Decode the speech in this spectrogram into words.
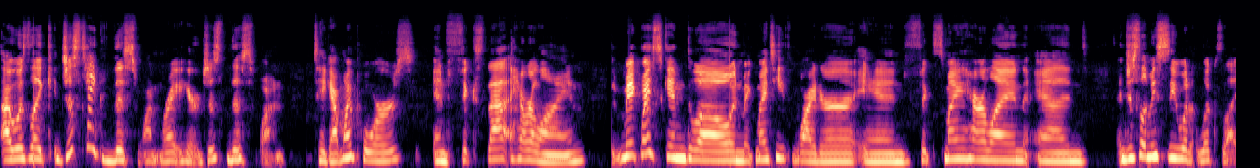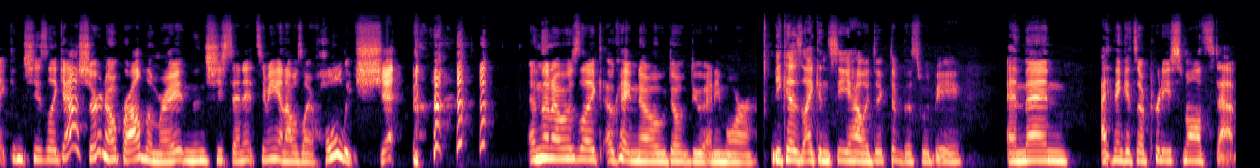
I was like, just take this one right here, just this one. Take out my pores and fix that hairline, make my skin glow and make my teeth whiter and fix my hairline and and just let me see what it looks like. And she's like, Yeah, sure, no problem, right? And then she sent it to me and I was like, Holy shit. And then I was like, okay, no, don't do anymore because I can see how addictive this would be. And then I think it's a pretty small step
